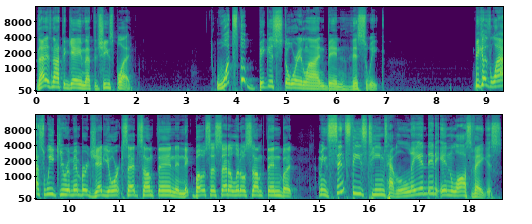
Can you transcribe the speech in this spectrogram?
That is not the game that the Chiefs play. What's the biggest storyline been this week? Because last week, you remember Jed York said something and Nick Bosa said a little something. But I mean, since these teams have landed in Las Vegas,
